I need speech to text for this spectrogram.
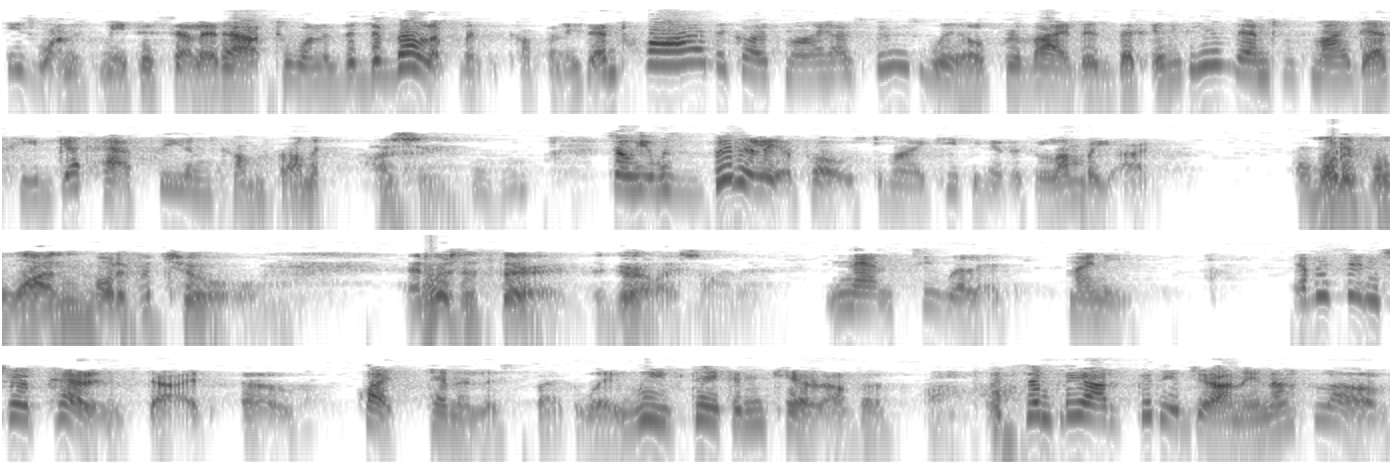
he's wanted me to sell it out to one of the development companies. And why? Because my husband's will provided that in the event of my death, he'd get half the income from it. I see. So he was bitterly opposed to my keeping it as a lumberyard. Well, motive for one, motive for two. And who's the third? The girl I saw there. Nancy Willard, my niece. Ever since her parents died, uh, quite penniless, by the way, we've taken care of her. It's simply out of pity, Johnny, not love.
